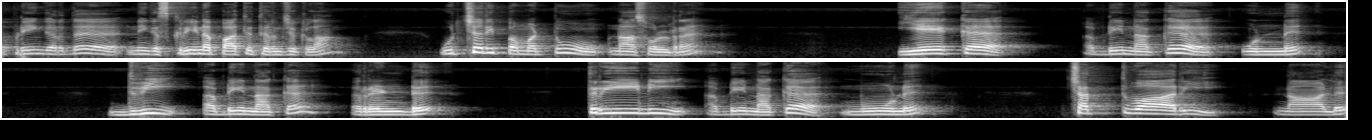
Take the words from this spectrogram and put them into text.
அப்படிங்கிறத நீங்கள் ஸ்க்ரீனை பார்த்து தெரிஞ்சுக்கலாம். உச்சரிப்பை மட்டும் நான் சொல்கிறேன் ஏக்க அப்படின்னாக்க ஒன்று த்வி அப்படின்னாக்க ரெண்டு த்ரீனி அப்படின்னாக்க மூணு சத்வாரி நாலு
